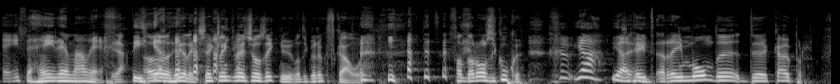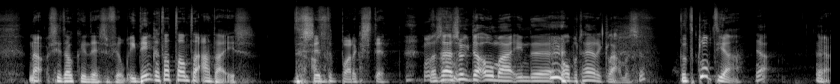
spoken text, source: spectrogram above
Even helemaal weg. Ja. Die- Oh, heerlijk. Zij klinkt een beetje zoals ik nu, want ik ben ook verkouden. Van de roze koeken. ja, ja. Ze die- heet Raymonde de Kuiper. Nou, zit ook in deze film. Ik denk dat dat tante Ada is. De Centerparkstem. Maar zij is ook de oma in de Albert Heijn reclames, hè? Dat klopt, ja. Ja. ja.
